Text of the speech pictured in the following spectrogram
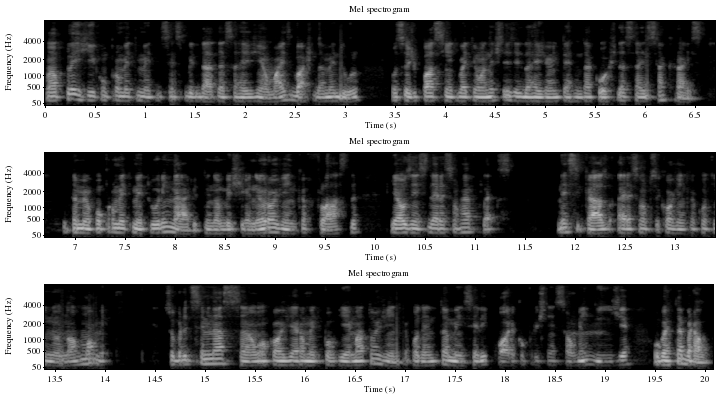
Uma aplegia e comprometimento de sensibilidade nessa região mais baixa da medula, ou seja, o paciente vai ter uma anestesia da região interna da coxa e das saídas sacrais, e também um comprometimento urinário, tendo uma bexiga neurogênica flácida e ausência de ereção reflexa. Nesse caso, a ereção psicogênica continua normalmente. Sobre a disseminação, ocorre geralmente por via hematogênica, podendo também ser licórica por extensão meníngea ou vertebral.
